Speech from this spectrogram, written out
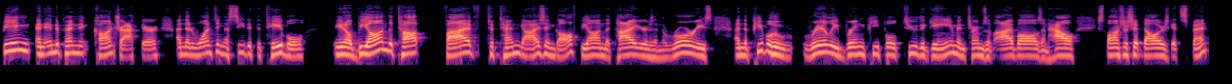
Being an independent contractor and then wanting a seat at the table you know, beyond the top five to 10 guys in golf, beyond the Tigers and the Rorys and the people who really bring people to the game in terms of eyeballs and how sponsorship dollars get spent.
